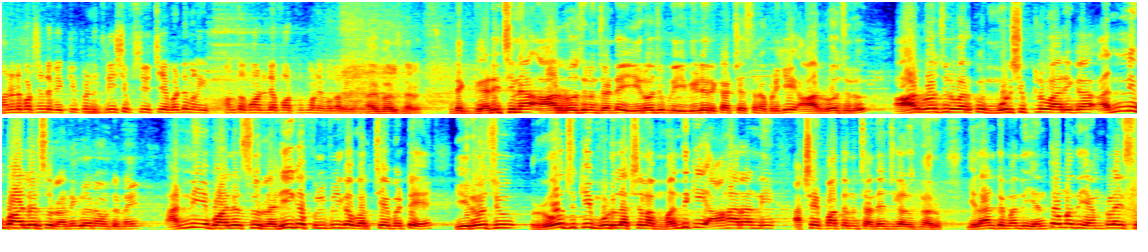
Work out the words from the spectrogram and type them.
hundred percent of equipment three shifts use చేయబట్టి మనకి అంత క్వాంటిటీ ఆఫ్ అవుట్పుట్ మనం ఇవ్వగలిగాం అయిపోతున్నారు అంటే గడిచిన ఆరు రోజుల నుంచి అంటే ఈ రోజు ఇప్పుడు ఈ వీడియో రికార్డ్ చేస్తున్నప్పటికీ ఆరు రోజులు. ఆరు రోజుల వరకు మూడు షిఫ్ట్ల వారీగా అన్ని బాయిలర్స్ రన్నింగ్లోనే ఉంటున్నాయి. అన్ని బాయిలర్స్ రెడీగా ఫుల్ఫిల్గా వర్క్ చేయబట్టే ఈరోజు రోజుకి మూడు లక్షల మందికి ఆహారాన్ని అక్షయ పాత్ర నుంచి అందించగలుగుతున్నారు. ఇలాంటి మంది ఎంతోమంది ఎంప్లాయీస్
